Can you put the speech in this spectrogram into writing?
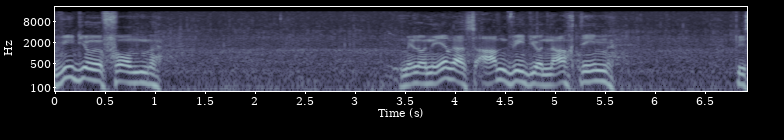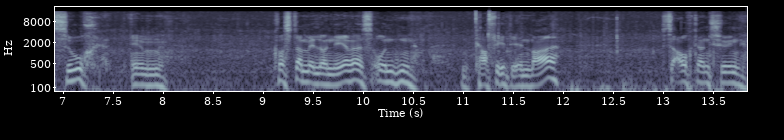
Video vom Meloneras Abendvideo nach dem Besuch im Costa Meloneras unten im Café Del Mar. Ist auch ganz schön.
